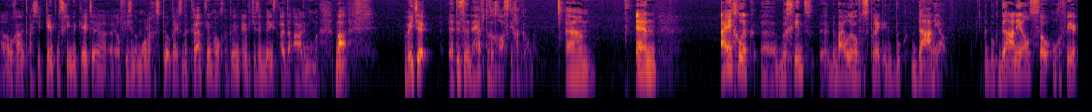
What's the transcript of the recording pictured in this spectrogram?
Uh, hooguit als je kind misschien een keertje heel vies in de modder gespeeld heeft en dan kruipt hij omhoog, dan kun je hem eventjes het beest uit de aarde noemen. Maar weet je, het is een heftige gast die gaat komen. Um, en eigenlijk begint de Bijbel daarover te spreken in het boek Daniel. Het boek Daniel, zo ongeveer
